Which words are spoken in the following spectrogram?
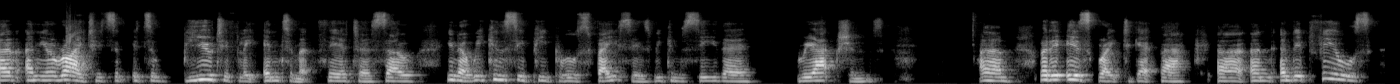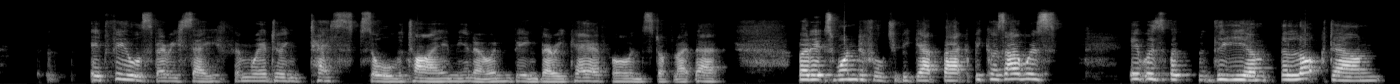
And, and you're right, it's a, it's a beautifully intimate theatre. So, you know, we can see people's faces, we can see their reactions. Um, but it is great to get back, uh, and and it feels it feels very safe. And we're doing tests all the time, you know, and being very careful and stuff like that but it's wonderful to be get back because I was, it was the um, the lockdown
